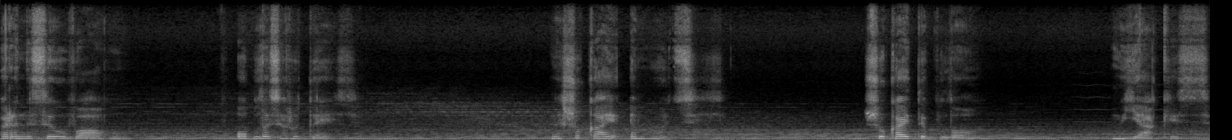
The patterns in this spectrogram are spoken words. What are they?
Перенеси увагу в область грудей. Не шукай емоцій, шукай тепло, м'якість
